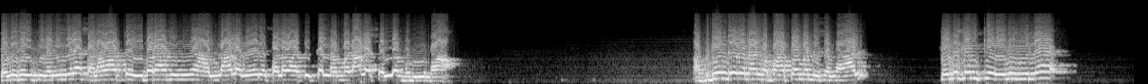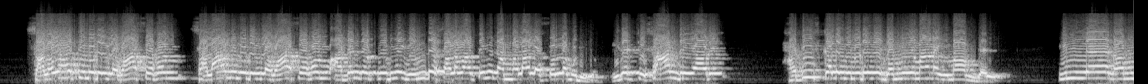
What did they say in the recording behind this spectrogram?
தொழுகைக்கு வெளியில செலவாத்த இப்ராஹிமியா அல்லால வேறு செலவாத்துக்கள் நம்மளால சொல்ல முடியுமா? அப்படின்றத நாங்க பார்த்தோம் என்று சொன்னால் தொழுகைக்கு வெளியில சலவாத்தினுடைய வாசகம் சலாமினுடைய வாசகம் அடங்கக்கூடிய எந்த சலவாத்தையும் நம்மளால சொல்ல முடியும். இதற்கு சான்று யாரு? ஹதீஸ் கலையினுடைய கண்ணியமான இமாம்கள். இல்ல நம்ம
